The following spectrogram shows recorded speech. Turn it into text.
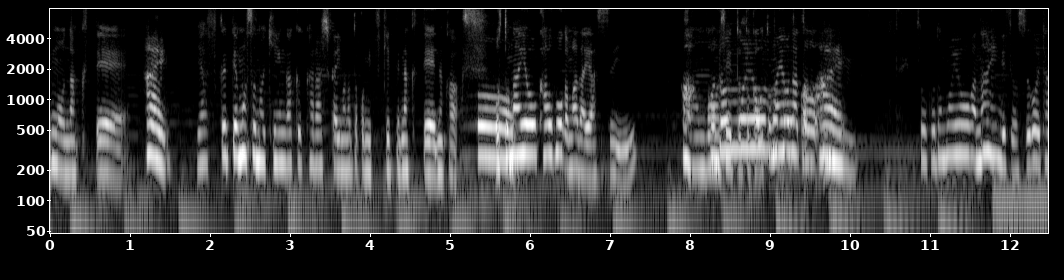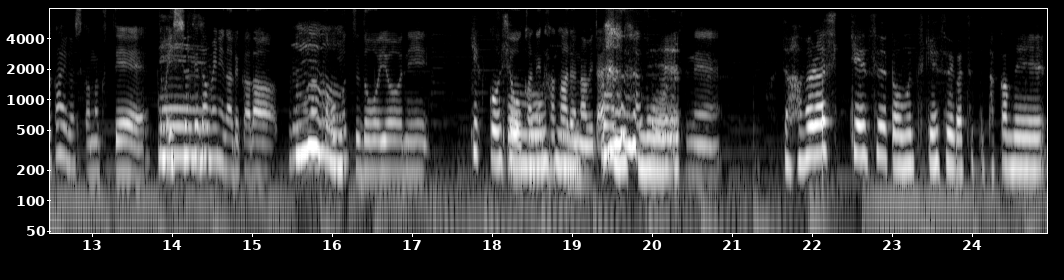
もなくてはい。安くてもその金額からしか今のところ見つけてなくてなんか大大人用を買う方がまだ安い。あ3本セットとか大人用だと、はい。うん。そう子供用がないんですよ。すごい高いのしかなくて。でも一瞬でダメになるから、これもなんかおむつ同様に結構すごいお金かかるなみたいな。そうです そうでね。すね。じゃあ歯ブラシ係数とおむつ係数がちょっと高め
